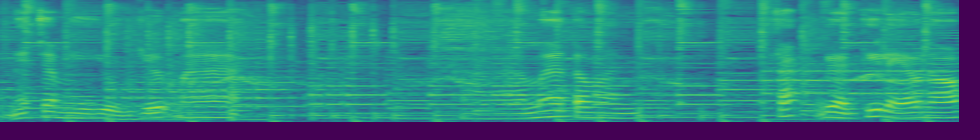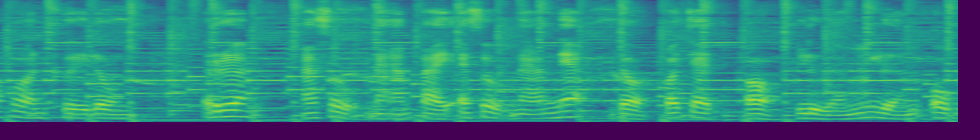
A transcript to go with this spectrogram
กเนี่ยจะมีอยู่เยอะมากาเมื่อตอนสักเดือนที่แล้วเนาะพรเคยลงเรื่องอโศกน้ำไปอโศกน้ำเนี่ยดอกก็จะออกเหลืองเหลืองอม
